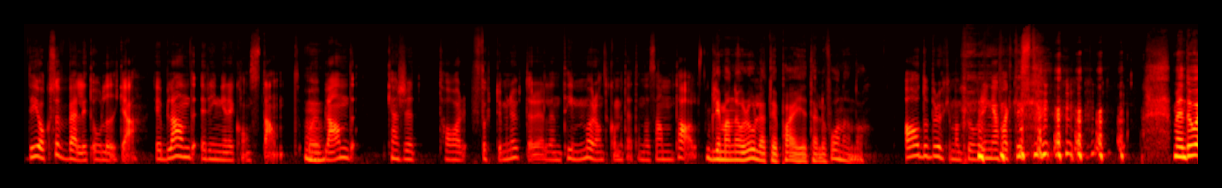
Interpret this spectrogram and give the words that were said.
Det är också väldigt olika. Ibland ringer det konstant och Mm. ibland kanske det tar 40 minuter eller en timme och det har inte kommit ett enda samtal. Blir man orolig att det är paj i telefonen då? Ja, då brukar man provringa faktiskt. Men då,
